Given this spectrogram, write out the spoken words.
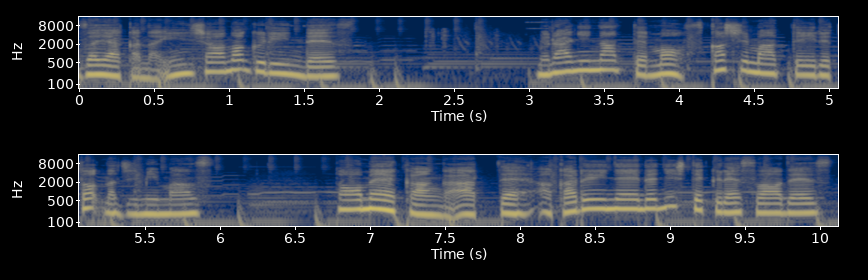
鮮やかな印象のグリーンです。ムラになっても少し待っていると馴染みます。透明感があって明るいネイルにしてくれそうです。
